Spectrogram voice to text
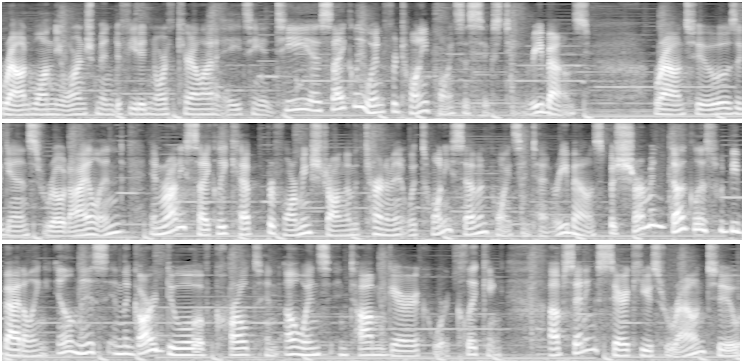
Round 1, the Orangemen defeated North Carolina AT&T as Seikaly went for 20 points and 16 rebounds. Round 2 was against Rhode Island, and Rony Seikaly kept performing strong in the tournament with 27 points and 10 rebounds, but Sherman Douglas would be battling illness, and the guard duo of Carlton Owens and Tom Garrick were clicking, upsetting Syracuse round 2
